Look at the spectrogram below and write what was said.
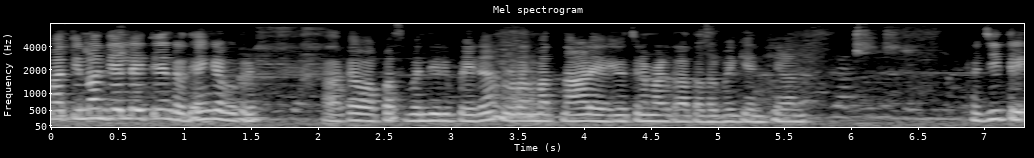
ಮತ್ತು ಇನ್ನೊಂದು ಎಲ್ಲಿ ಐತಿ ಏನ್ರಿ ಅದು? ಹೆಂಗೆ ಹೇಳ್ಬೇಕ್ರಿ? ಅದಕ್ಕೆ ವಾಪಸ್ ಬಂದಿರಿ ಈಗ. ನೋಡೋಣ ಮತ್ತು ನಾಳೆ ಯೋಚನೆ ಮಾಡಿದ್ರೆ ಆತ ಅದ್ರ ಬಗ್ಗೆ ಅಂತ ಹೇಳೋಣ. ಕಜೀತ್ರಿ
